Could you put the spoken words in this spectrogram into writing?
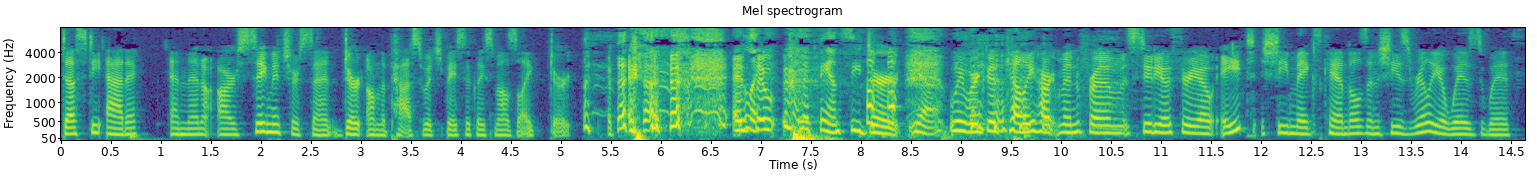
Dusty Attic, and then our signature scent, Dirt on the Past, which basically smells like dirt. and like, so kind of fancy dirt. Yeah. we worked with Kelly Hartman from Studio 308. She makes candles and she's really a whiz with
